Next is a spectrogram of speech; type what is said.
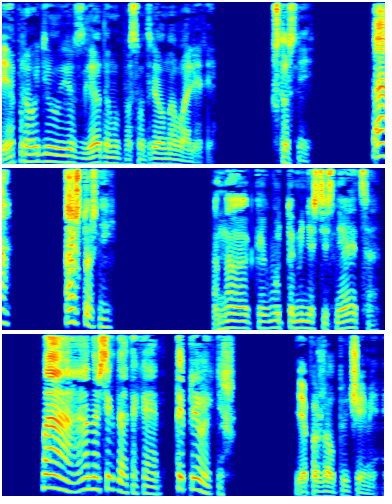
Я проводил ее взглядом и посмотрел на Валери. Что с ней? А? А что с ней? Она как будто меня стесняется. А, она всегда такая. Ты привыкнешь. Я пожал плечами.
